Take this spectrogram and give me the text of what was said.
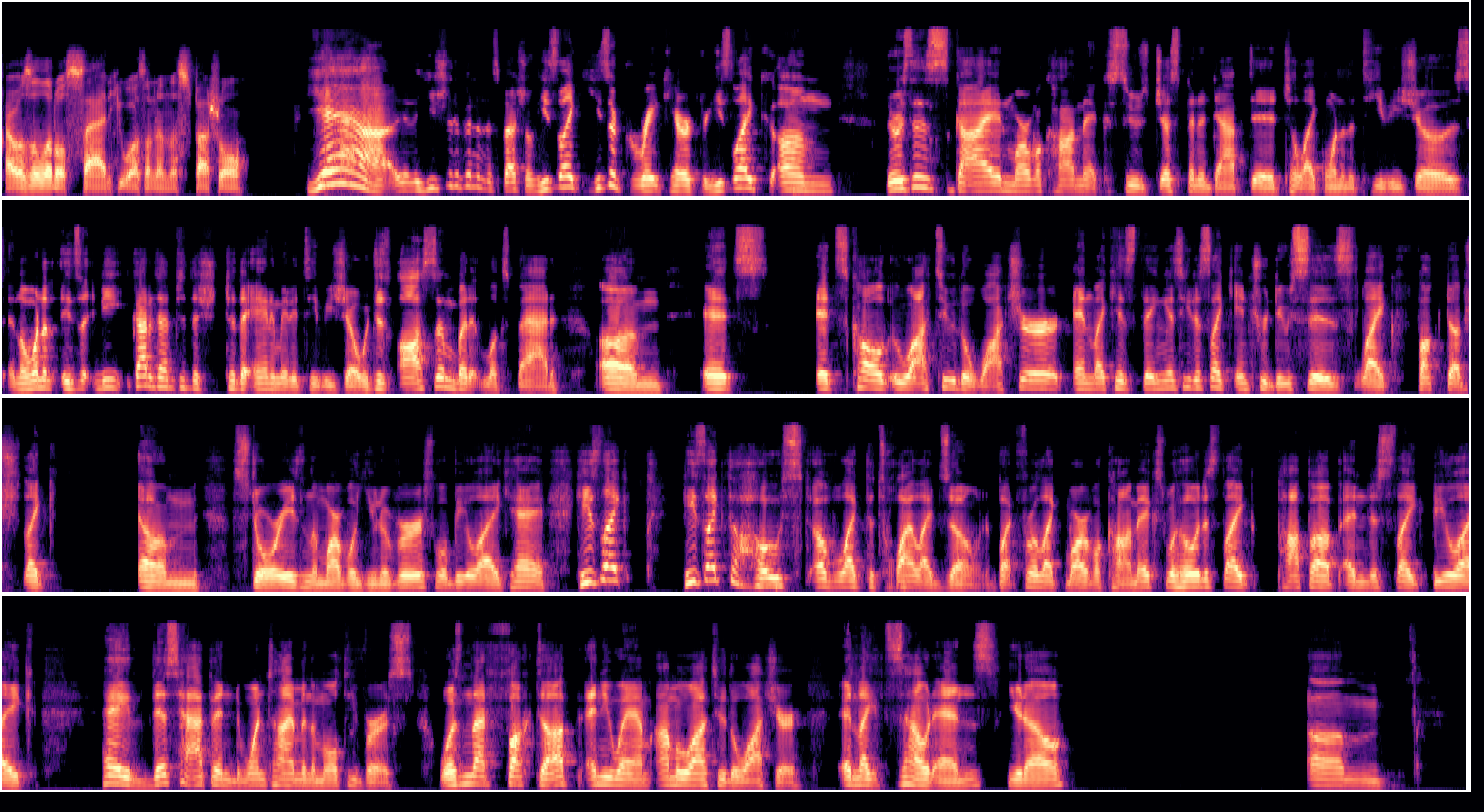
I was a little sad he wasn't in the special. Yeah, he should have been in the special. He's like he's a great character. He's like um there's this guy in Marvel Comics who's just been adapted to like one of the TV shows, and the one of is he got adapted to the to the animated TV show, which is awesome, but it looks bad. Um, it's it's called Uatu the Watcher, and like his thing is he just like introduces like fucked up sh- like um stories in the Marvel universe will be like, hey, he's like he's like the host of like the Twilight Zone, but for like Marvel comics, where he'll just like pop up and just like be like, hey, this happened one time in the multiverse. Wasn't that fucked up? Anyway, I'm I'm Uatu the Watcher. And like this is how it ends, you know? Um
